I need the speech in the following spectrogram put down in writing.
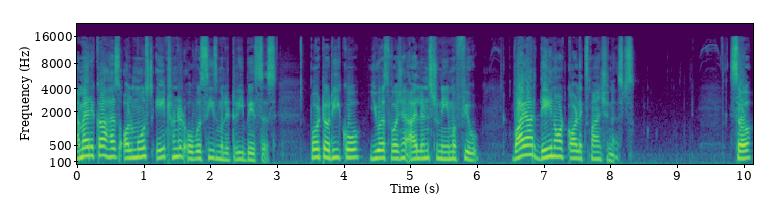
America has almost 800 overseas military bases, Puerto Rico, US Virgin Islands to name a few. Why are they not called expansionists? Sir,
